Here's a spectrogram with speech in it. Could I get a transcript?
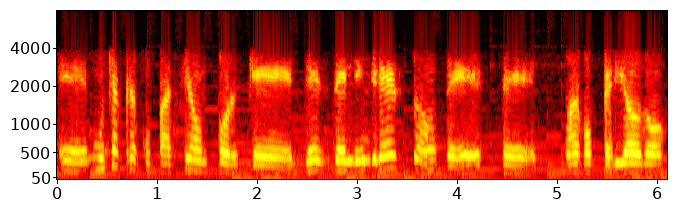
eh, mucha preocupación porque desde el ingreso de este nuevo periodo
